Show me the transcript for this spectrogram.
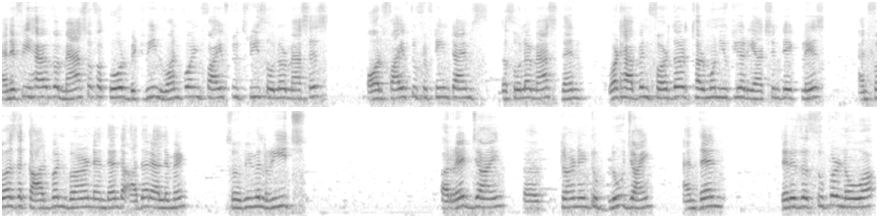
And if we have a mass of a core between 1.5 to 3 solar masses or 5 to 15 times the solar mass then what happened further thermonuclear reaction take place and first the carbon burned and then the other element. So we will reach a red giant uh, turn into blue giant and then there is a supernova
